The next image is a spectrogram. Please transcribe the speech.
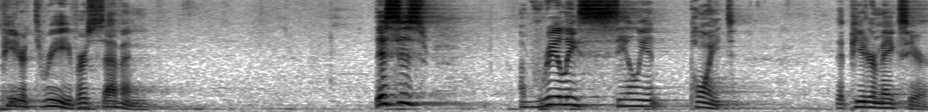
Peter 3 verse 7. This is a really salient point that Peter makes here.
